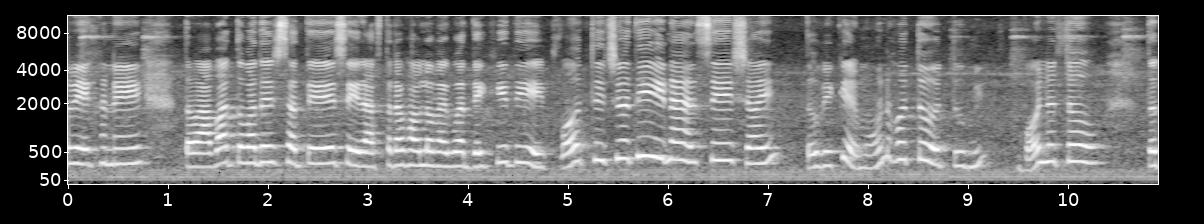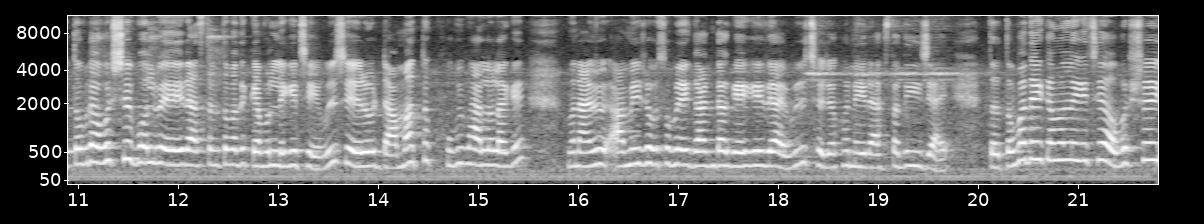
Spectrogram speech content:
আমি এখানে। তো আবার তোমাদের সাথে সেই রাস্তাটা ভাবলাম একবার দেখিয়ে দিই। এই পথ যদি না শেষ হয়। তবে কেমন হতো তুমি? বলো তো। তো তোমরা অবশ্যই বলবে এই রাস্তাটা তোমাদের কেমন লেগেছে, বুঝেছ? এই রোডটা আমার তো খুবই ভালো লাগে। মানে আমি আমি সবসময় এই গানটা গেয়ে গেয়ে যাই, বুঝেছ? যখন এই রাস্তা দিয়ে যাই। তো তোমাদের কেমন লেগেছে? অবশ্যই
